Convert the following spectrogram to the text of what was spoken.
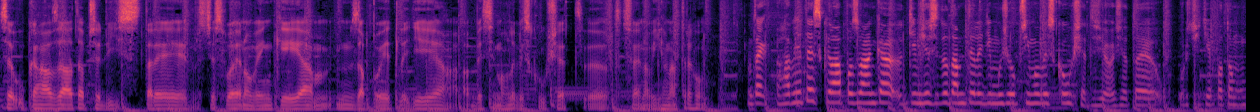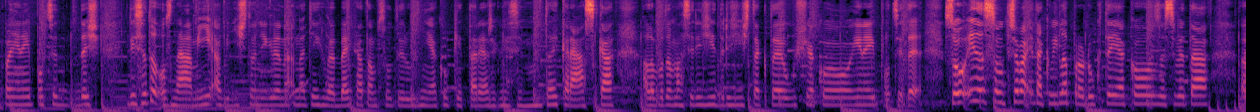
se ukázat a předvíst tady prostě svoje novinky a zapojit lidi, a aby si mohli vyzkoušet eh, to, co je novýho na trhu. No tak hlavně to je skvělá pozvánka tím, že si to tam ty lidi můžou přímo vyzkoušet, že jo? Že to je určitě potom úplně jiný pocit, když, když se to oznámí a vidíš to někde na, na těch webech a tam jsou ty různý jako kytary a řekneš si, hm, to je kráska, ale potom asi když ji držíš, tak to je už jako jiný pocit. Jsou, i, jsou třeba i takovýhle produkty jako ze světa uh,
